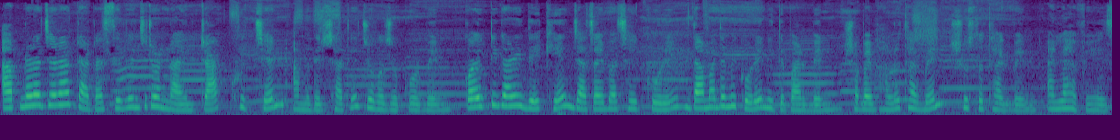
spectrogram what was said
আপনারা যারা Tata seven zero nine truck খুঁজছেন, আমাদের সাথে যোগাযোগ করবেন। কয়েকটি গাড়ি দেখে যাচাই বাছাই করে, দামাদামি করে নিতে পারবেন। সবাই ভালো থাকবেন, সুস্থ থাকবেন। আল্লাহ হাফিজ।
